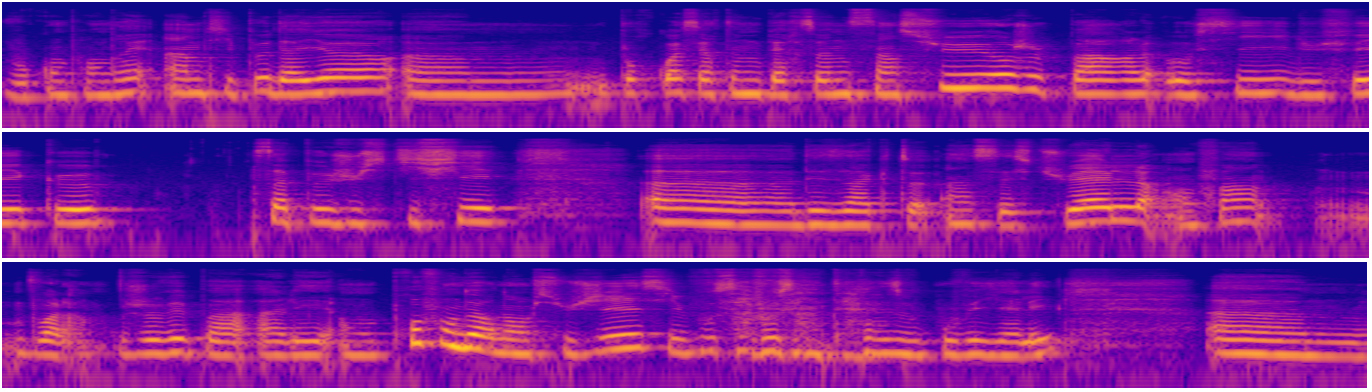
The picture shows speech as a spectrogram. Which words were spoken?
vous comprendrez un petit peu d'ailleurs euh, pourquoi certaines personnes s'insurgent. parle aussi du fait que ça peut justifier euh, des actes incestuels. Enfin, voilà, je ne vais pas aller en profondeur dans le sujet. Si vous, ça vous intéresse, vous pouvez y aller. Euh,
